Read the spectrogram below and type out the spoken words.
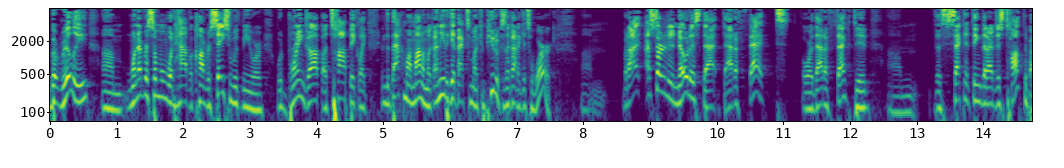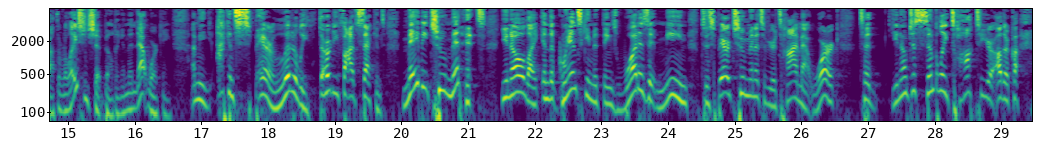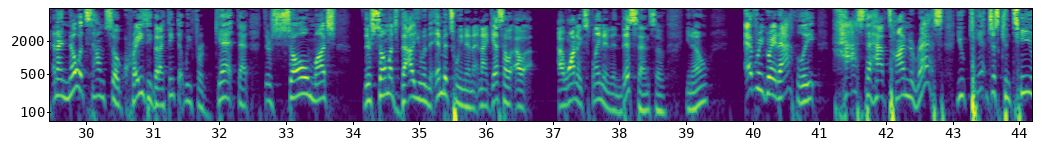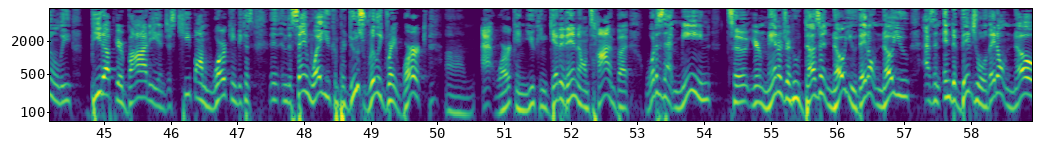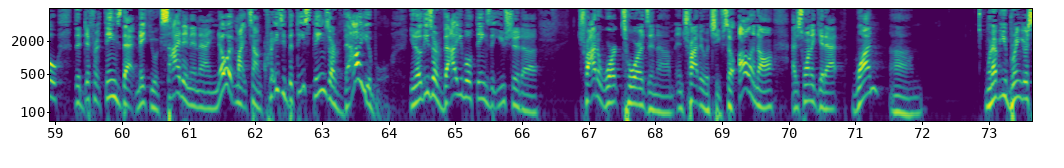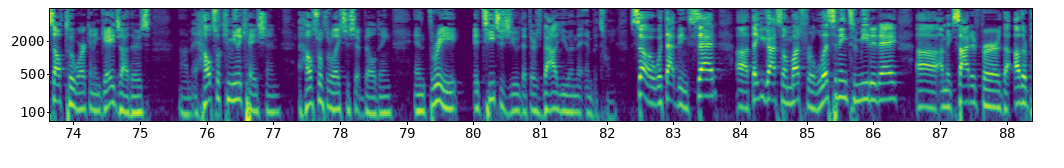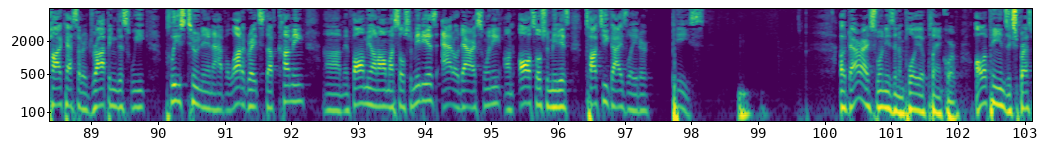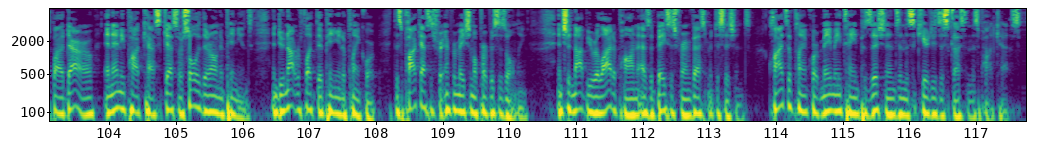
but really, um, whenever someone would have a conversation with me or would bring up a topic, like in the back of my mind, I'm like, I need to get back to my computer because I got to get to work. Um, but I, I, started to notice that that effect or that affected um, the second thing that I just talked about, the relationship building and the networking. I mean, I can spare literally 35 seconds, maybe two minutes, you know, like in the grand scheme of things, what does it mean to spare two minutes of your time at work to you know, just simply talk to your other, co- and I know it sounds so crazy, but I think that we forget that there's so much, there's so much value in the in-between. And, and I guess I, I, I want to explain it in this sense of, you know, every great athlete has to have time to rest. You can't just continually beat up your body and just keep on working because in, in the same way you can produce really great work um, at work and you can get it in on time. But what does that mean to your manager who doesn't know you? They don't know you as an individual. They don't know the different things that make you excited. And I know it might sound crazy, but these things are valuable. You know, these are valuable things that you should, uh, try to work towards and um, and try to achieve. So all in all, I just want to get at one. Um, whenever you bring yourself to work and engage others, um, it helps with communication. It helps with relationship building. And three, it teaches you that there's value in the in between. So with that being said, uh, thank you guys so much for listening to me today. Uh, I'm excited for the other podcasts that are dropping this week. Please tune in. I have a lot of great stuff coming. Um, and follow me on all my social medias at Odara Swinney on all social medias. Talk to you guys later. Peace. Odara Swinney is an employee of PlanCorp. All opinions expressed by Odara and any podcast guests are solely their own opinions and do not reflect the opinion of PlanCorp. This podcast is for informational purposes only and should not be relied upon as a basis for investment decisions. Clients of PlanCorp may maintain positions in the securities discussed in this podcast.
